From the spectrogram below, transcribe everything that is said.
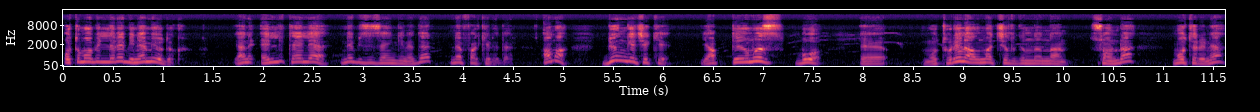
otomobillere binemiyorduk. Yani 50 TL ne bizi zengin eder ne fakir eder. Ama dün geceki yaptığımız bu e, motorin alma çılgınlığından sonra motorine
